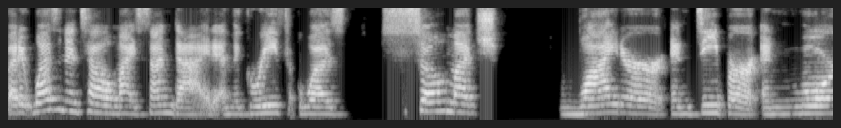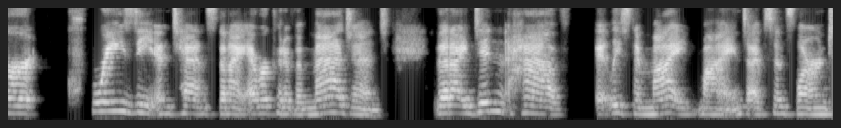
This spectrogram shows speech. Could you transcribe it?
But it wasn't until my son died and the grief was so much wider and deeper and more crazy intense than I ever could have imagined that I didn't have, at least in my mind. I've since learned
